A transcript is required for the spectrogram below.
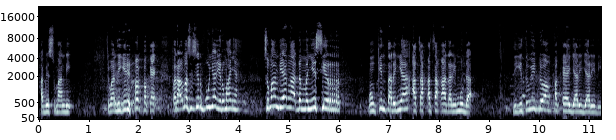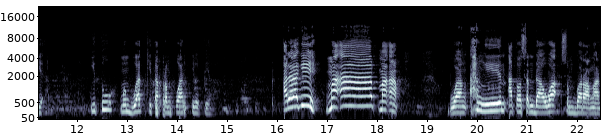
Habis mandi. Cuman digini pakai. Padahal masih sisir punya di rumahnya. Cuman dia nggak demen nyisir. Mungkin tadinya acak-acakan dari muda. Digituin doang pakai jari-jari dia. Itu membuat kita perempuan ilpil. Ada lagi, maaf, maaf. Buang angin atau sendawa sembarangan.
